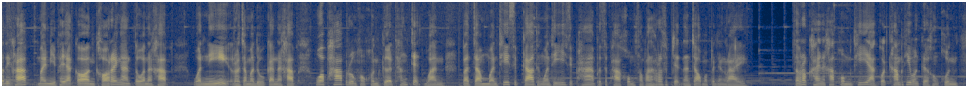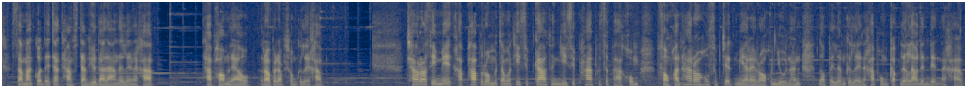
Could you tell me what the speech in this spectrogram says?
วัสดีครับ ไม่มีพยากรณ์ขอรายงานตัวนะครับ วันนี้เราจะมาดูกันนะครับ ว่าภาพรวมของคนเกิดทั้ง 7 วัน ประจำวันที่ 19 ถึงวันที่ 25 พฤษภาคม 2517 นั้นจะออกมาเป็นอย่างไรสำหรับใครนะครับผมที่อยากกดข้ามไปที่วันเกิดของคุณ สามารถกดได้จาก time stamp ที่อยู่ด้านล่างได้เลยนะครับ ถ้าพร้อมแล้วเราไปรับชมกันเลยครับ ชาวราศีเมษครับภาพรวมประจำวันที่ 19 ถึง 25 พฤษภาคม 2567 มีอะไรรอคุณอยู่นั้น เราไปเริ่มกันเลยนะครับ ผมกับเรื่องราวเด่นๆนะครับ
